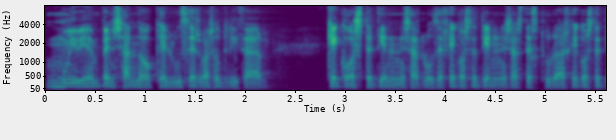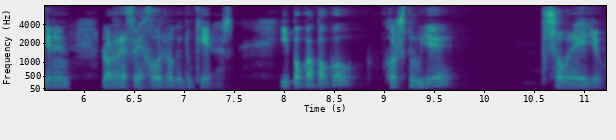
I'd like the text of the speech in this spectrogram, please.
muy bien pensando qué luces vas a utilizar, qué coste tienen esas luces, qué coste tienen esas texturas, qué coste tienen los reflejos, lo que tú quieras. Y poco a poco construye sobre ello.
